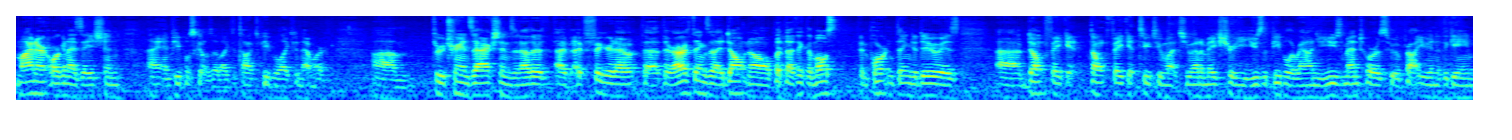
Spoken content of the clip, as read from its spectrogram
mine are organization uh, and people skills. I like to talk to people, like to network. Um, through transactions and other, I've, I've figured out that there are things that I don't know, but I think the most important thing to do is uh, don't fake it. Don't fake it too too much. You want to make sure you use the people around you. Use mentors who have brought you into the game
